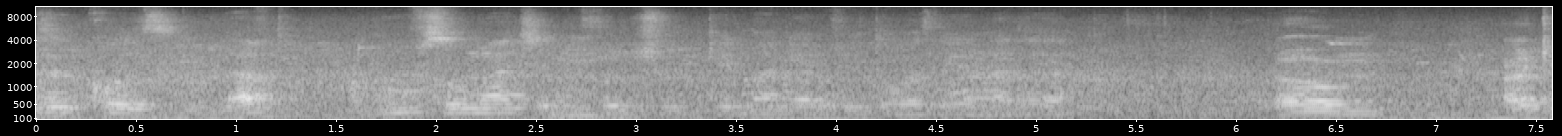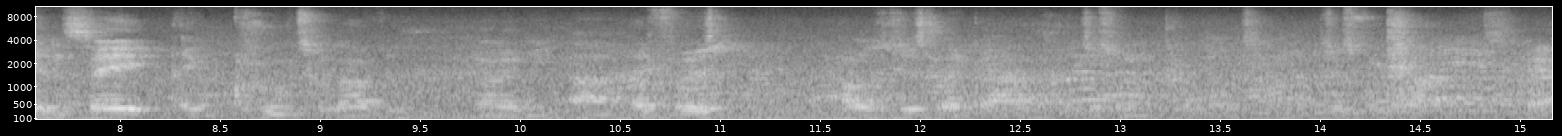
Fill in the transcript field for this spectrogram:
is it because you loved move so much and you thought you should get money out of it, or was there another Um, I can say I grew to love it. You know what I mean? Uh. At first, I was just like, uh, I just want to promote, just for fun. Yeah.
